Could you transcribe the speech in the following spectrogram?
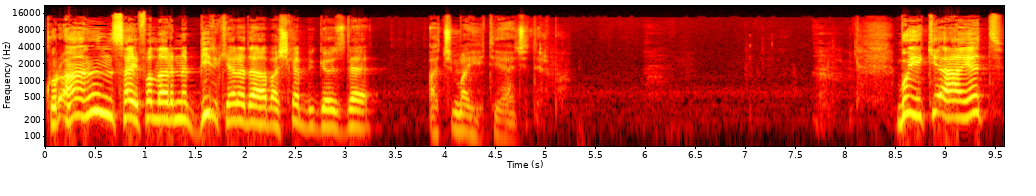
Kur'an'ın sayfalarını bir kere daha başka bir gözle açma ihtiyacıdır bu. Bu iki ayet,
